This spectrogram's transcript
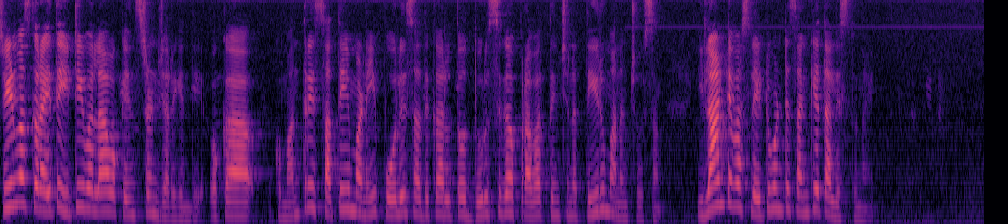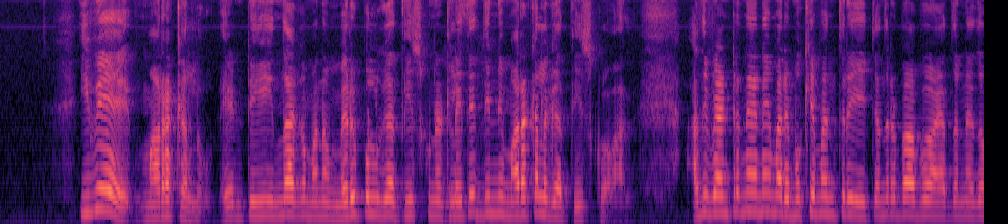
శ్రీనివాస్ గారు అయితే ఇటీవల ఒక ఇన్సిడెంట్ జరిగింది. ఒక ఒక మంత్రి సతీమణి పోలీస్ అధికారులతో దురుసుగా ప్రవర్తించిన తీరు మనం చూసాం. ఇలాంటివి అసలు ఎటువంటి సంకేతాలు ఇస్తున్నాయి? ఇవే మరకలు. ఏంటి? ఇందాక మనం మెరుపులుగా తీసుకున్నట్లయితే దీన్ని మరకలుగా తీసుకోవాలి. అది వెంటనే మరి ముఖ్యమంత్రి చంద్రబాబు అతను ఏదో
